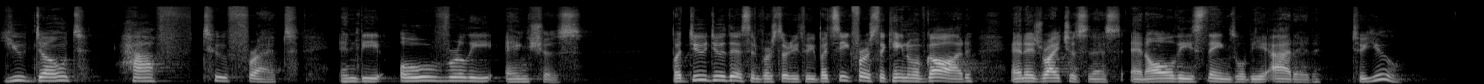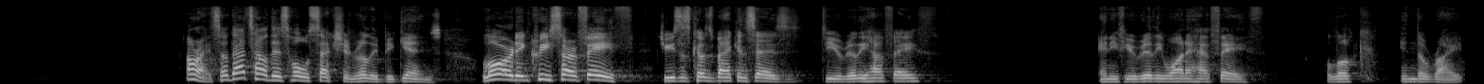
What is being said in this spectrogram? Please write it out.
You don't have to fret and be overly anxious. But do do this in verse 33 but seek first the kingdom of God and his righteousness, and all these things will be added to you. All right, so that's how this whole section really begins. Lord, increase our faith. Jesus comes back and says, Do you really have faith? And if you really want to have faith, look in the right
